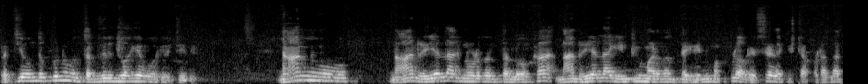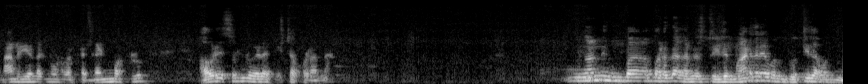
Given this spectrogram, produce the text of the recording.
ಪ್ರತಿಯೊಂದಕ್ಕೂ ಒಂದು ತದ್ವಿರುದ್ಧವಾಗೇ ಹೋಗಿರ್ತೀನಿ ನಾನು ನಾನು ರಿಯಲ್ ಆಗಿ ನೋಡಿದಂಥ ಲೋಕ ನಾನು ರಿಯಲ್ ಆಗಿ ಇಂಟರ್ವ್ಯೂ ಮಾಡಿದಂಥ ಹೆಣ್ಮಕ್ಳು ಅವ್ರ ಹೆಸರು ಹೇಳಕ್ ಇಷ್ಟಪಡಲ್ಲ ನಾನು ರಿಯಲ್ ಆಗಿ ನೋಡಿದಂಥ ಗಂಡ್ಮಕ್ಳು ಅವ್ರ ಹೆಸರು ಹೇಳಕ್ ಇಷ್ಟಪಡಲ್ಲ. ನನಗೆ ಬರದಾಗ ಅನ್ನಿಸ್ತು. ಇದು ಮಾಡಿದ್ರೆ ಒಂದು ಗೊತ್ತಿಲ್ಲ ಒಂದು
